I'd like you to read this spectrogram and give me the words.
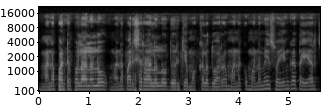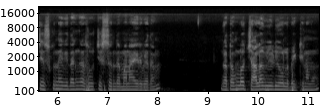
మన పంట పొలాలలో మన పరిసరాలలో దొరికే మొక్కల ద్వారా మనకు మనమే స్వయంగా తయారు చేసుకునే విధంగా సూచిస్తుంది మన ఆయుర్వేదం. గతంలో చాలా వీడియోలు పెట్టినాము.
